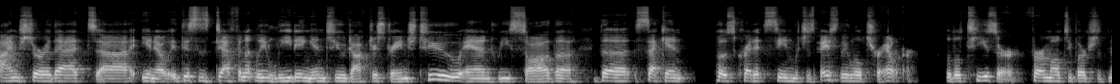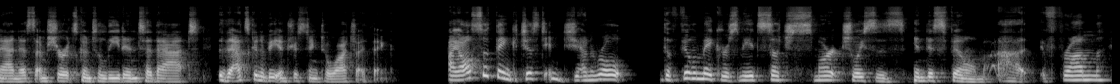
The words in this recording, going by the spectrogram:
I'm sure that uh, you know this is definitely leading into Doctor Strange 2, and we saw the the second post credit scene, which is basically a little trailer, little teaser for a multiverse of madness. I'm sure it's going to lead into that. That's going to be interesting to watch. I think. I also think, just in general, the filmmakers made such smart choices in this film. Uh, from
